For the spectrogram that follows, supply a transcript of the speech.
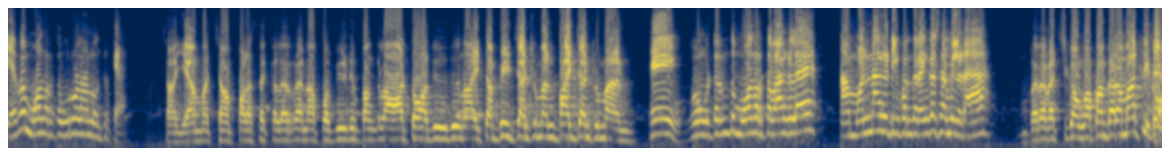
எவன் மோதிரத்தை உருவலான்னு வந்திருக்க மச்சான், ஏன் மச்சான் பழச கலர் நான் அப்ப வீடு பங்களா ஆட்டோ அது இது நான் item. Be gentleman boy gentleman ஏய் உங்ககிட்ட இருந்து மோதிரத்தை வாங்கல. நான் மண்ணாங்கட்டி பிறந்த ரங்கசாமிலடா. உன் பேரை வச்சுக்கோ உங்க அப்பா பேரை மாத்திக்கோ.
